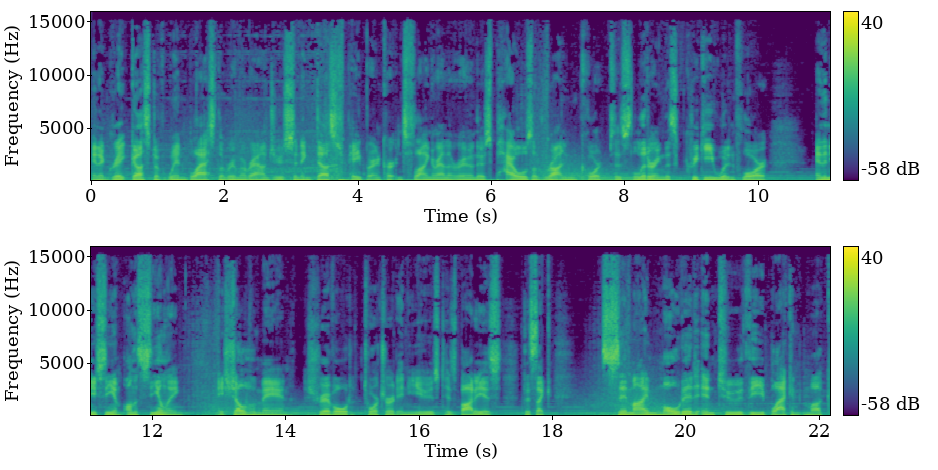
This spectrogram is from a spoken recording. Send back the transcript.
And a great gust of wind blasts the room around you, sending dust, paper, and curtains flying around the room. There's piles of rotten corpses littering this creaky wooden floor. And then you see him on the ceiling, a shell of a man, shriveled, tortured, and used. His body is this like semi molded into the blackened muck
